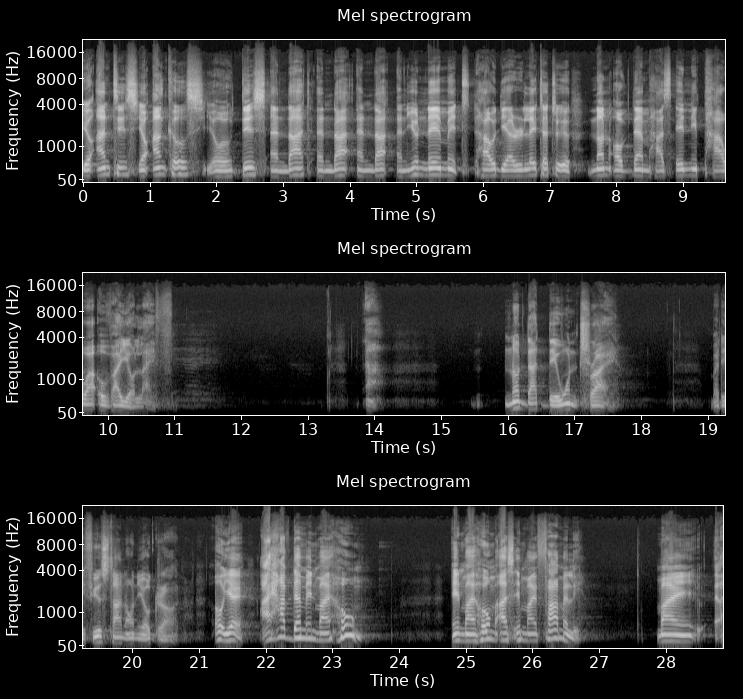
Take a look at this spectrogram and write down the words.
your aunties, your uncles, your this and that and that and that, and you name it, how they are related to you, none of them has any power over your life. Now, not that they won't try, but if you stand on your ground, oh yeah, I have them in my home, in my home as in my family my uh,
